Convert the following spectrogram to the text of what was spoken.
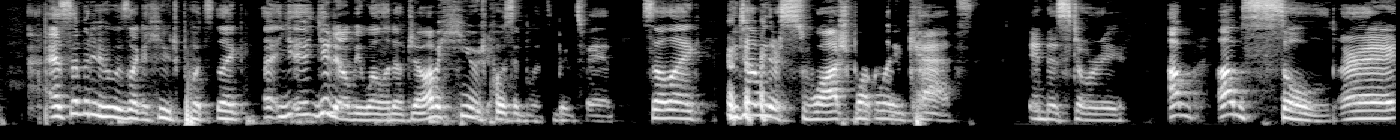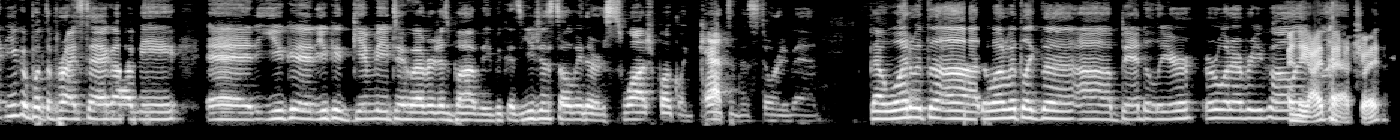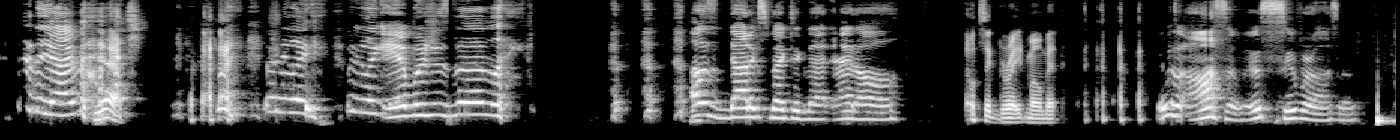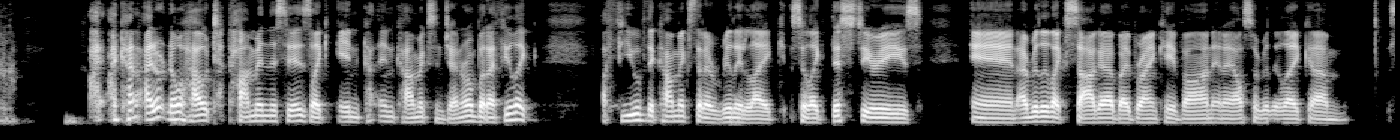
as somebody who is like a huge puts like uh, you, you know me well enough joe i'm a huge puss in boots, boots fan so like you tell me there's swashbuckling cats in this story. I'm i'm sold all right? You can put the price tag on me and you could you could give me to whoever just bought me because you just told me there are swashbuckling cats in this story man. That one with the uh the one with like the uh bandolier or whatever you call and it. and the eye patch, right? the eye patch. When, when he like when he like ambushes them like I was not expecting that at all. That was a great moment. It was awesome. It was super awesome. I, I kind of I don't know how t- common this is like in in comics in general, but I feel like a few of the comics that I really like. So like this series, and I really like Saga by Brian K. Vaughan, and I also really like um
